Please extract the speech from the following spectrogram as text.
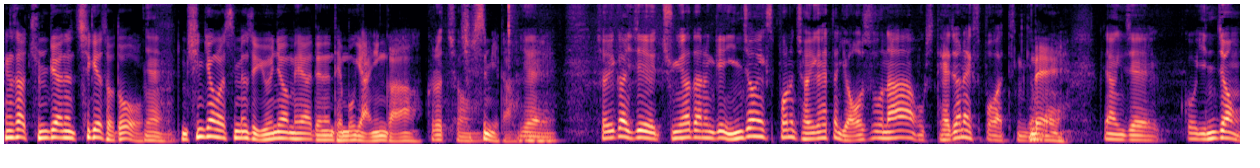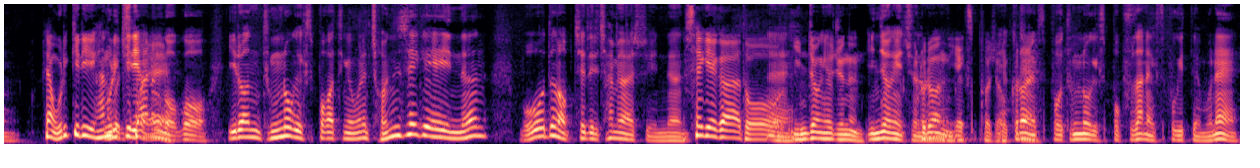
행사 준비하는 측에서도 예. 좀 신경을 쓰면서 유념해야 되는 대목이 아닌가 그렇죠. 싶습니다. 예. 네. 저희가 이제 중요하다는 게 인정 엑스포는 저희가 했던 여수나 혹시 대전 엑스포 같은 경우 네. 그냥 이제 그 인정 그냥 우리끼리 하는 우리끼리 거죠. 하는 예. 거고 이런 등록 엑스포 같은 경우는 전 세계에 있는 모든 업체들이 참여할 수 있는 세계가 더 네. 인정해주는 인정해 주는 그런 엑스포죠. 예, 그런 네. 엑스포 등록 엑스포 부산 엑스포기 때문에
